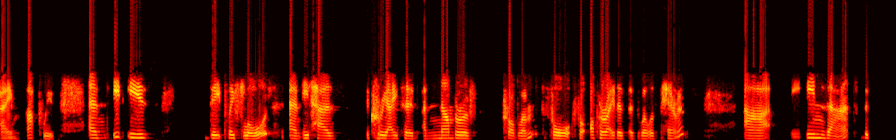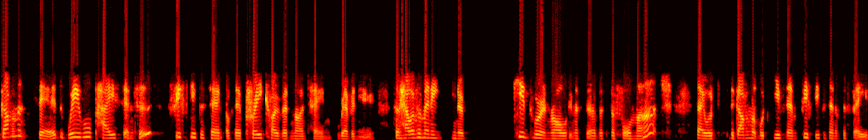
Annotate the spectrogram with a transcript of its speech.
came up with, and it is deeply flawed, and it has created a number of problems for, for operators as well as parents. Uh, in that, the government said we will pay centres 50% of their pre-COVID 19 revenue. So, however many you know kids were enrolled in a service before March, they would the government would give them 50% of the fees.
